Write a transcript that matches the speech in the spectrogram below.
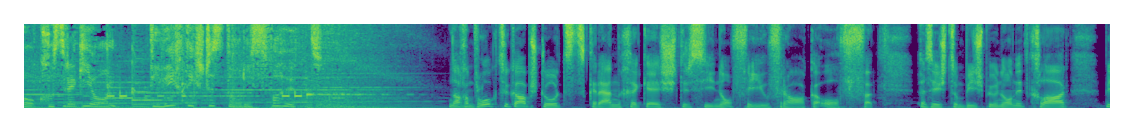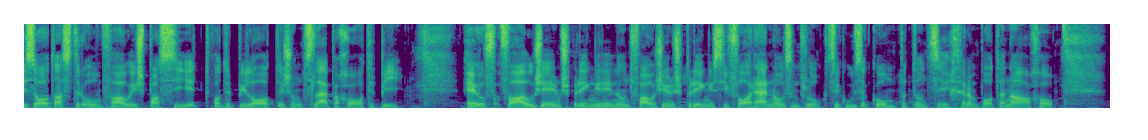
Fokus Region. Die wichtigsten Stories von heute. Nach dem Flugzeugabsturz zu Grenchen gestern sind noch viele Fragen offen. Es ist zum Beispiel noch nicht klar, wieso dass der Unfall ist passiert, wo der Pilot ist ums Leben gekommen dabei. Elf Fallschirmspringerinnen und Fallschirmspringer sind vorher noch aus dem Flugzeug rausgekumpelt und sicher am Boden angekommen.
